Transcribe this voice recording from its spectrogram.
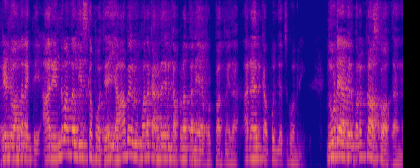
రెండు వందలు అయితే. ఆ రెండు వందలు తీసుకపోతే యాభై రూపాయలకు కరెంటు కప్పులు వస్తాయి ఫుట్పాత్ మీద. అరడైన కప్పులు తెచ్చుకోండి. నూట యాభై రూపాయలకు ఫ్లాస్కో వస్తాను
